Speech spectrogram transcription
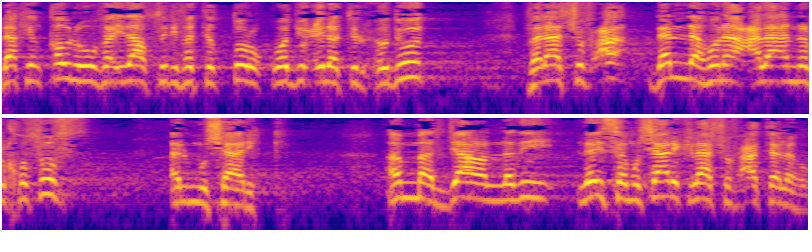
لكن قوله فإذا صرفت الطرق وجعلت الحدود فلا شفعة دل هنا على أن الخصوص المشارك. أما الجار الذي ليس مشارك لا شفعة له.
